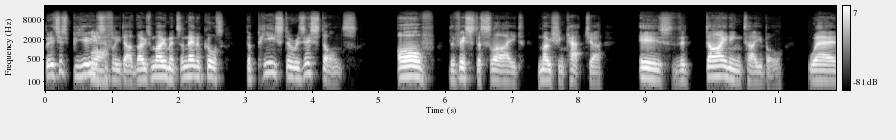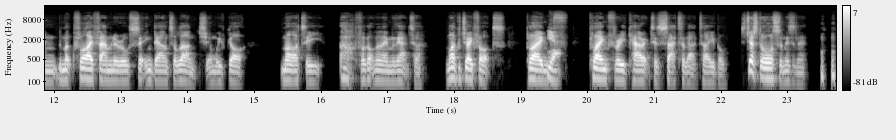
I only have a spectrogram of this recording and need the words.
But it's just beautifully done. Those moments, and then of course the piece de resistance of the VistaGlide motion capture is the dining table when the McFly family are all sitting down to lunch, and we've got Marty. Oh, I've forgotten the name of the actor. Michael J. Fox playing Yeah. playing three characters sat at that table. It's just awesome, isn't it?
